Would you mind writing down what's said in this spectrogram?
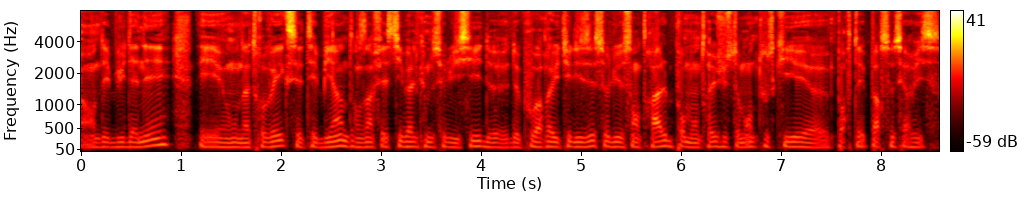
en début d'année et on a trouvé que c'était bien dans un festival comme celui-ci de, de pouvoir réutiliser ce lieu central pour montrer justement tout ce qui est euh, porté par ce service.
